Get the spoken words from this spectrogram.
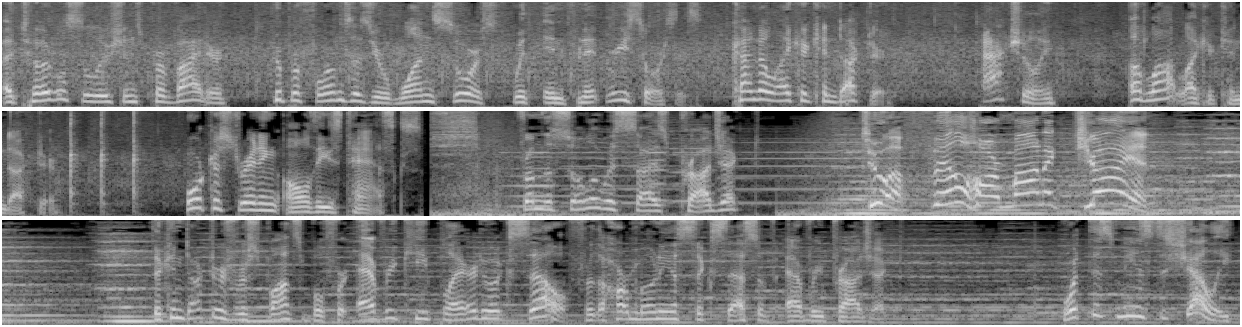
a total solutions provider who performs as your one source with infinite resources, kinda like a conductor. Actually, a lot like a conductor. Orchestrating all these tasks. From the soloist sized project to a Philharmonic giant! The conductor is responsible for every key player to excel for the harmonious success of every project. What this means to Shelly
